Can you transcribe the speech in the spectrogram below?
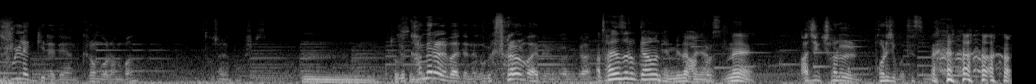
순례길에 대한 그런 걸 한번 도전해 보고 싶습니다. 음. 이거 카메라를 봐야 되는 겁니까? 사람을 봐야 되는 겁니까? 아, 자연스럽게 하면 됩니다 아, 그냥. 그렇습니까? 네. 아직 저를 버리지 못했습니다.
